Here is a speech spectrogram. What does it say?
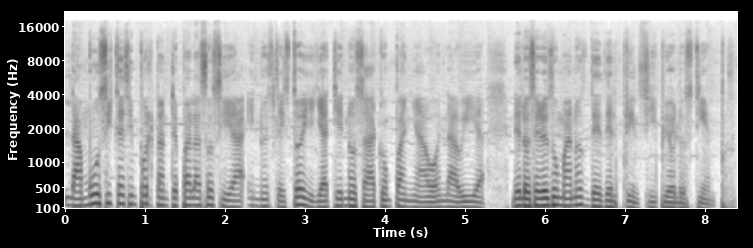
la música es importante para la sociedad en nuestra historia, ya que nos ha acompañado en la vida de los seres humanos desde el principio de los tiempos.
